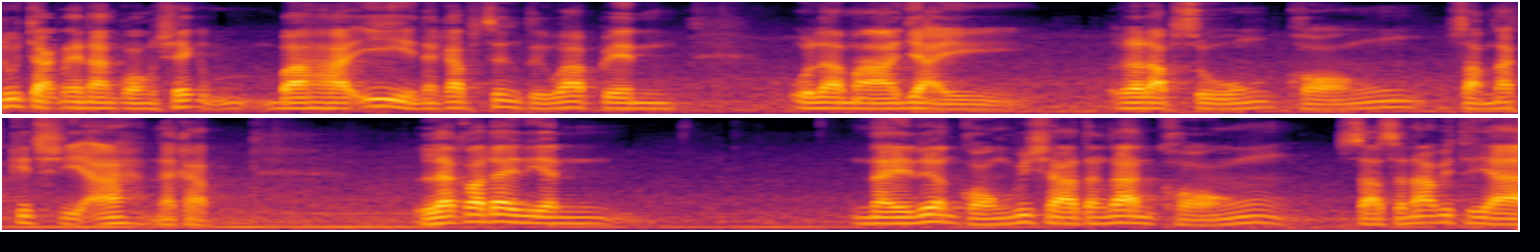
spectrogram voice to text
รู้จักในนามของเชคบาฮาอีนะครับซึ่งถือว่าเป็นอุลามาใหญ่ระดับสูงของสำนักคิดชีอะนะครับ แล้วก็ได้เรียนในเรื่องของวิชาทางด้านของ ศาสนาวิทยา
